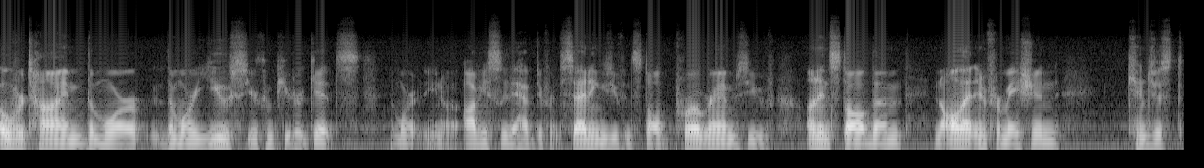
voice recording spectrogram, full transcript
over time, the more the more use your computer gets, the more you know. Obviously, they have different settings. You've installed programs, you've uninstalled them, and all that information can just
